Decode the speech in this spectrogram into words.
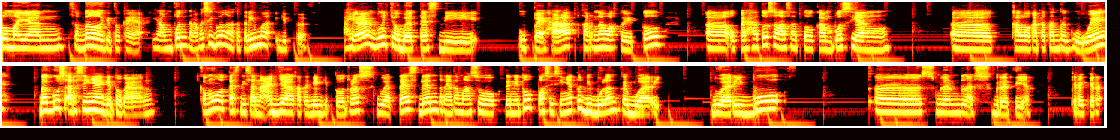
lumayan sebel gitu kayak ya ampun kenapa sih gue nggak keterima gitu. Akhirnya gue coba tes di UPH karena waktu itu eh, UPH tuh salah satu kampus yang eh, kalau kata tante gue bagus arsinya gitu kan kamu tes di sana aja kata dia gitu. Terus gue tes dan ternyata masuk. Dan itu posisinya tuh di bulan Februari 2019 berarti ya kira-kira.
